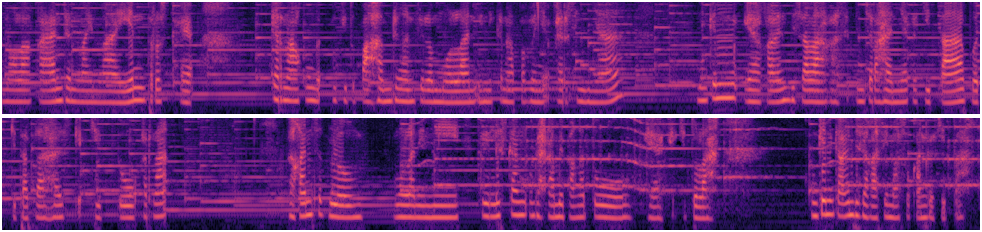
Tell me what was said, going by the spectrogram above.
penolakan dan lain-lain? Terus kayak karena aku nggak begitu paham dengan film Mulan ini kenapa banyak versinya? Mungkin ya kalian bisa lah kasih pencerahannya ke kita buat kita bahas kayak gitu. Karena bahkan sebelum Mulan ini rilis kan udah rame banget tuh. Ya kayak gitulah. Mungkin kalian bisa kasih masukan ke kita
